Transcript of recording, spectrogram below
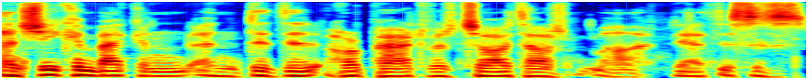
and she came back and, and did the, her part of it. So I thought, oh, yeah, this is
